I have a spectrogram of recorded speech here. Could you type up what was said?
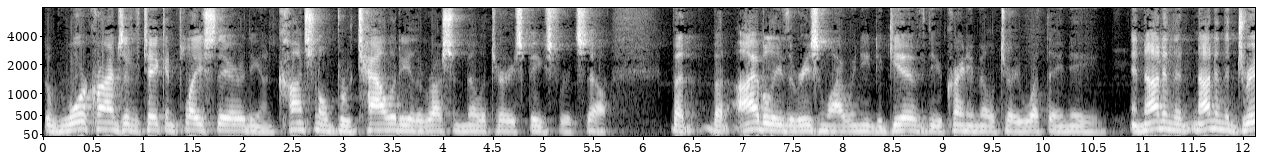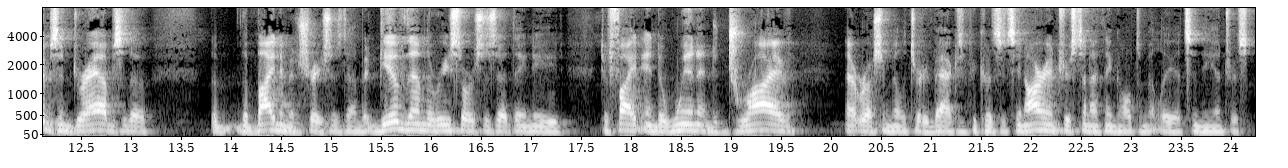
the war crimes that have taken place there, the unconscionable brutality of the Russian military speaks for itself. But, but I believe the reason why we need to give the Ukrainian military what they need, and not in the, not in the dribs and drabs the the, the Biden administration has done, but give them the resources that they need to fight and to win and to drive that Russian military back is because it's in our interest, and I think ultimately it's in the interest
